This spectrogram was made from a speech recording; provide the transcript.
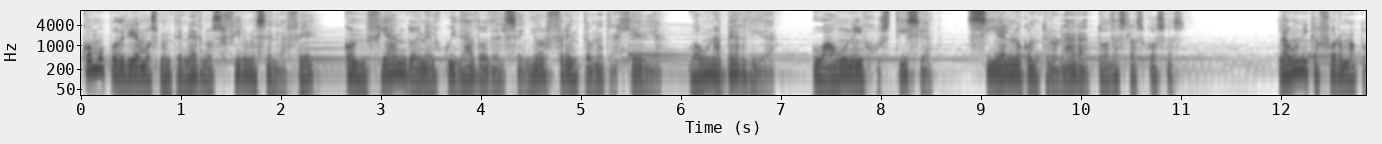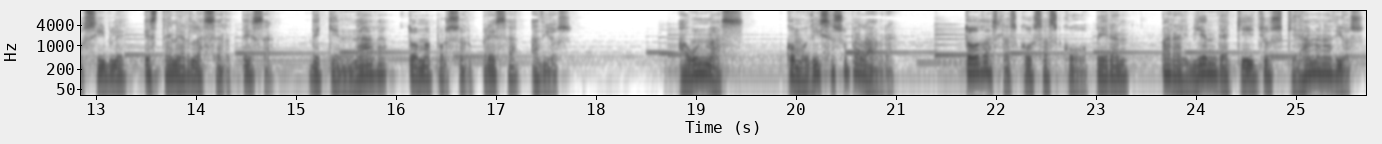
¿Cómo podríamos mantenernos firmes en la fe, confiando en el cuidado del Señor frente a una tragedia, o a una pérdida, o a una injusticia, si Él no controlara todas las cosas? La única forma posible es tener la certeza de que nada toma por sorpresa a Dios. Aún más, como dice su palabra, todas las cosas cooperan para el bien de aquellos que aman a Dios,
